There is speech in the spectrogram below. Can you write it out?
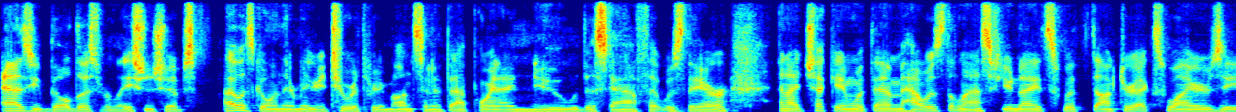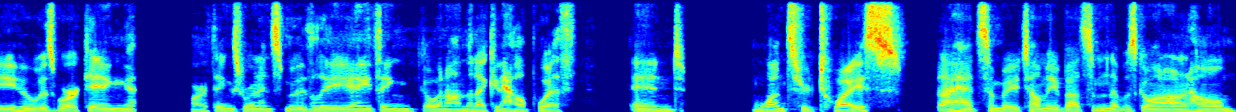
as you build those relationships, I was going there maybe two or three months. And at that point, I knew the staff that was there and I check in with them. How was the last few nights with Dr. X, Y, or Z who was working? Are things running smoothly? Anything going on that I can help with? And once or twice, I had somebody tell me about something that was going on at home.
